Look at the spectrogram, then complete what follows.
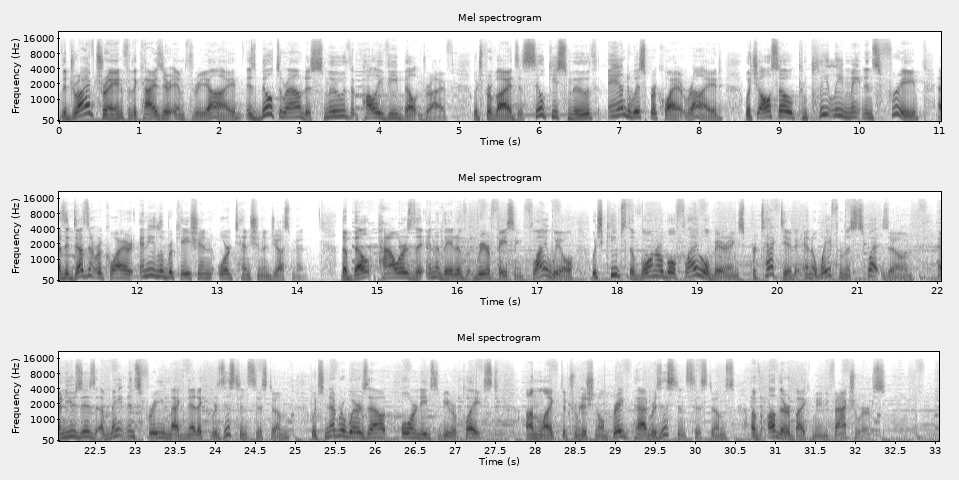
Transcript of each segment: The drivetrain for the Keiser M3i is built around a smooth Poly-V belt drive, which provides a silky smooth and whisper quiet ride, which also completely maintenance-free as it doesn't require any lubrication or tension adjustment. The belt powers the innovative rear-facing flywheel, which keeps the vulnerable flywheel bearings protected and away from the sweat zone, and uses a maintenance-free magnetic resistance system, which never wears out or needs to be replaced, unlike the traditional brake pad resistance systems of other bike manufacturers.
